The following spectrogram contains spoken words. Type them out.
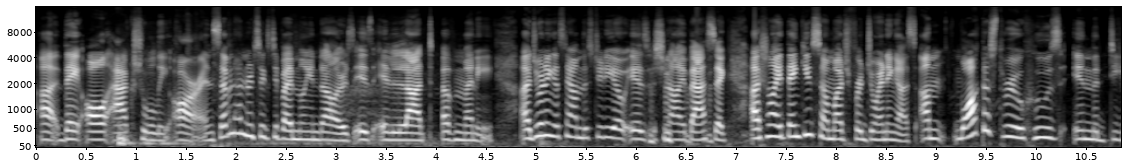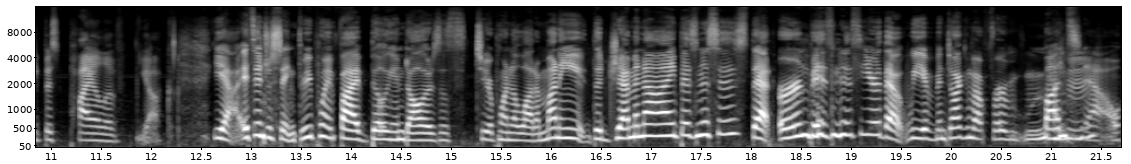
uh, they all actually are. And $765 million is a lot of money. Uh, joining us now in the studio is Sonali Basak. Uh, Sonali, thank you so much for joining us. Um, walk us through who's in the deepest pile of yuck. Yeah, it's interesting. $3.5 billion is, to your point, a lot of money. The Gemini businesses that earn business here that we have been talking about for months mm-hmm. now,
